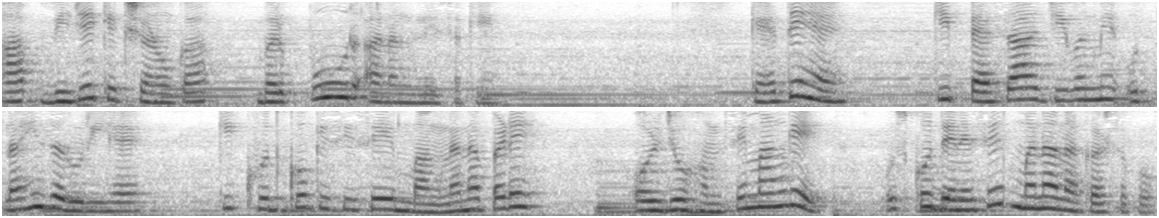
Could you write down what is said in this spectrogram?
आप विजय के क्षणों का भरपूर आनंद ले सकें। कहते हैं कि पैसा जीवन में उतना ही ज़रूरी है कि खुद को किसी से मांगना ना पड़े, और जो हमसे मांगे, उसको देने से मना ना कर सको।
